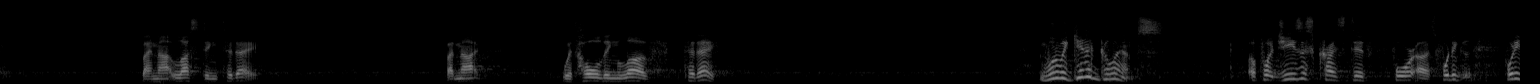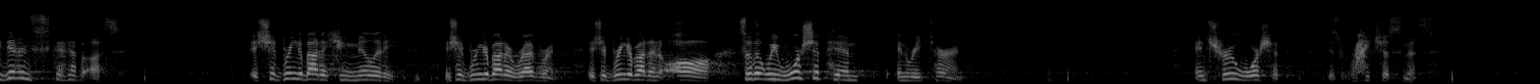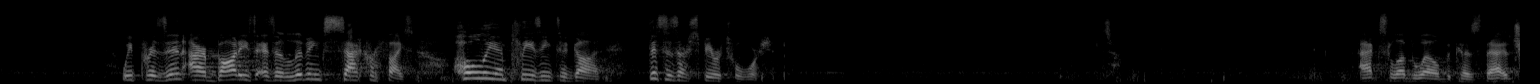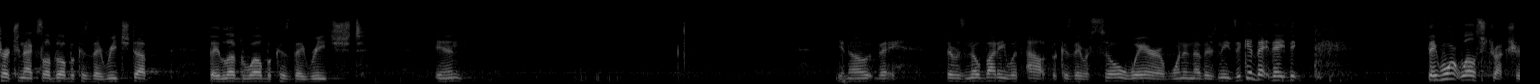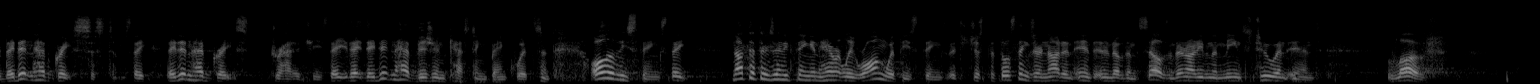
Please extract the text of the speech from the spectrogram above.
by not lusting today, by not withholding love today. And when we get a glimpse of what Jesus Christ did for us, what he, what he did instead of us, it should bring about a humility. It should bring about a reverence. It should bring about an awe so that we worship him in return. And true worship is righteousness. We present our bodies as a living sacrifice, holy and pleasing to God. This is our spiritual worship. So, Acts loved well because that church in Acts loved well because they reached up. They loved well because they reached in. You know, they, there was nobody without because they were so aware of one another's needs. Again, they, they, they, they weren't well structured. They didn't have great systems. They, they didn't have great strategies. They, they, they didn't have vision casting banquets and all of these things. They, not that there's anything inherently wrong with these things. It's just that those things are not an end in and of themselves, and they're not even the means to an end. Love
